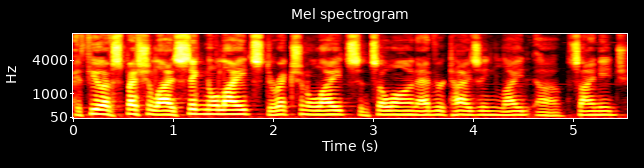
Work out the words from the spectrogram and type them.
If you have specialized signal lights, directional lights, and so on, advertising, light, uh, signage,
